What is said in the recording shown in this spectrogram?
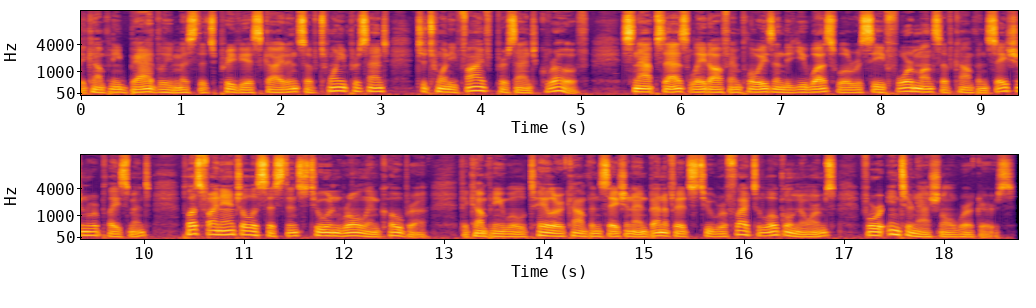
the company badly missed its previous guidance of 20% to 25% growth. Snap says laid off employees employees in the U.S. will receive four months of compensation replacement plus financial assistance to enroll in COBRA. The company will tailor compensation and benefits to reflect local norms for international workers.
